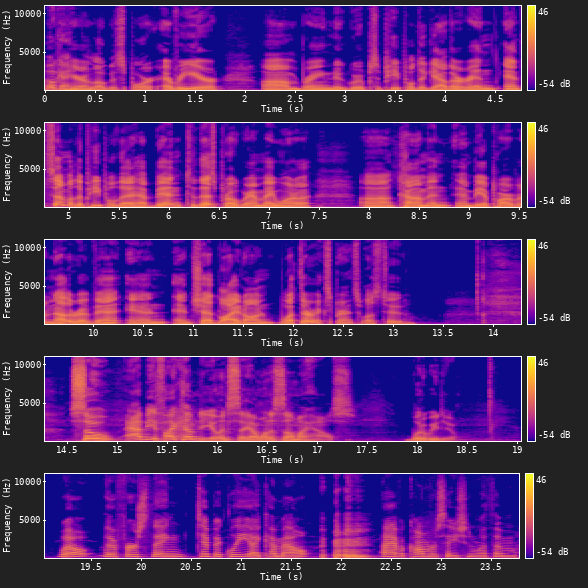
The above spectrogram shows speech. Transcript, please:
Okay. here in Logansport every year, um, bring new groups of people together. And, and some of the people that have been to this program may want to uh, come and, and be a part of another event and, and shed light on what their experience was too. So, Abby, if I come to you and say I want to sell my house, what do we do? Well, the first thing, typically, I come out, I have a conversation with them,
